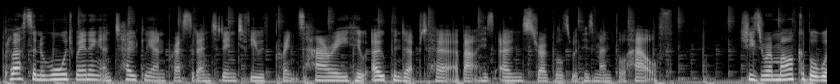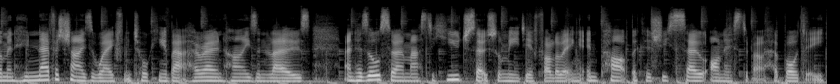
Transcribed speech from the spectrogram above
plus an award winning and totally unprecedented interview with Prince Harry, who opened up to her about his own struggles with his mental health. She's a remarkable woman who never shies away from talking about her own highs and lows and has also amassed a huge social media following, in part because she's so honest about her body,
